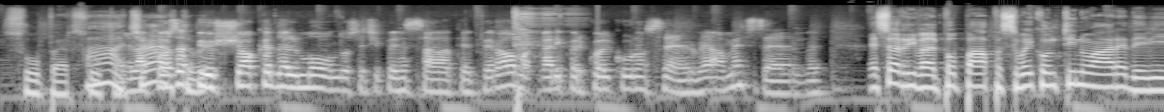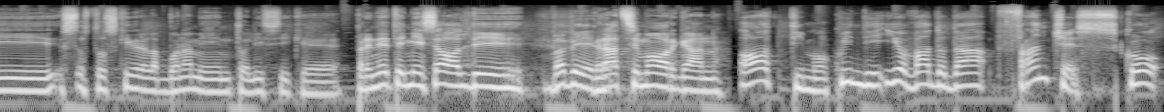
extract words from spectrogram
Super, super. Ah, È la certo. cosa più shock del mondo se ci pensate, però magari per qualcuno serve, a me serve. Adesso arriva il pop-up, se vuoi continuare devi sottoscrivere l'abbonamento, lì sì che... Prendete i miei soldi! Va bene. Grazie Morgan. Ottimo, quindi io vado da Francesco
